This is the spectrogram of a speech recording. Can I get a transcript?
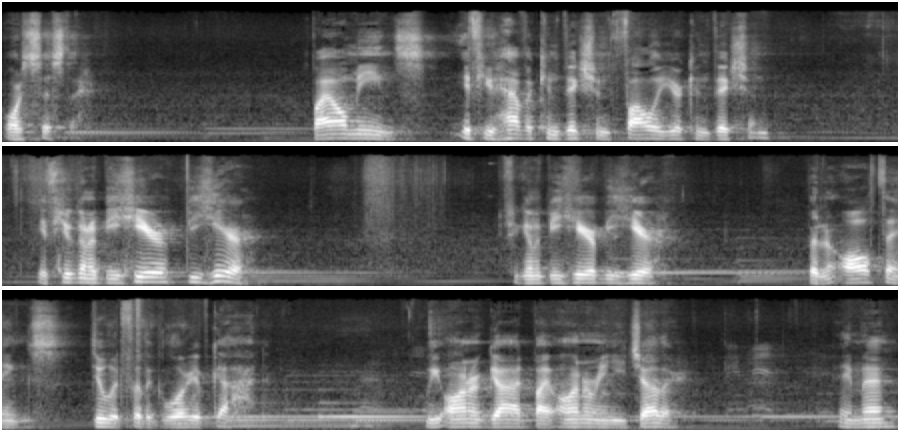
or sister. By all means, if you have a conviction, follow your conviction. If you're going to be here, be here. If you're going to be here, be here. But in all things, do it for the glory of God. We honor God by honoring each other. Amen. Amen.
